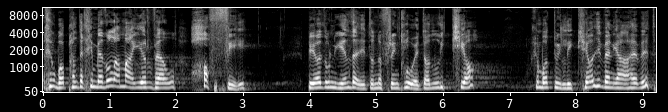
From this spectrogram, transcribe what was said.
chi'n gwybod, pan ydych chi'n meddwl am air fel hoffi, be oedd oeddwn i'n ddeud yn y ffrin clwyd, oedd licio. Chi'n gwybod, dwi'n licio hufen ia hefyd.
